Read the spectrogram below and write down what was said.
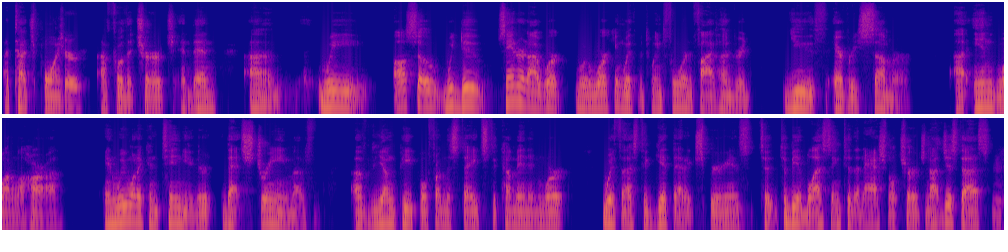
a touch point sure. uh, for the church. And then um, we also we do sandra and i work we're working with between four and five hundred youth every summer uh, in guadalajara and we want to continue there, that stream of of young people from the states to come in and work with us to get that experience to, to be a blessing to the national church not just us mm-hmm.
